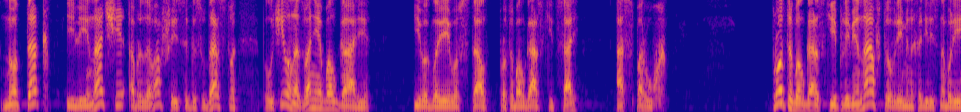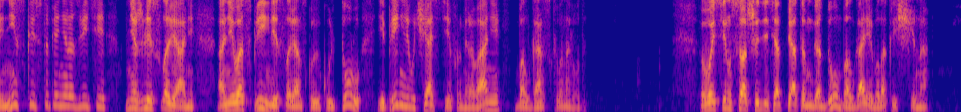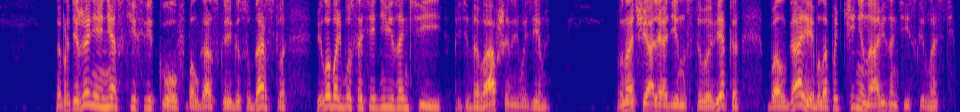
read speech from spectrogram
Но так или иначе образовавшееся государство получило название Болгария, и во главе его встал протоболгарский царь Аспарух. Протоболгарские племена в то время находились на более низкой ступени развития, нежели славяне. Они восприняли славянскую культуру и приняли участие в формировании болгарского народа. В 865 году Болгария была крещена. На протяжении нескольких веков болгарское государство вело борьбу с соседней Византией, претендовавшей на его земли. В начале XI века Болгария была подчинена византийской власти.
